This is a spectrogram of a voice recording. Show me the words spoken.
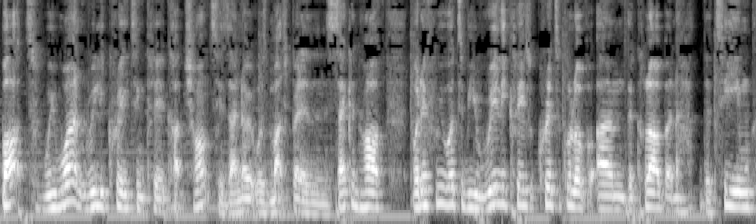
But we weren't really creating clear-cut chances. I know it was much better than the second half, but if we were to be really critical of um, the club and the team,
